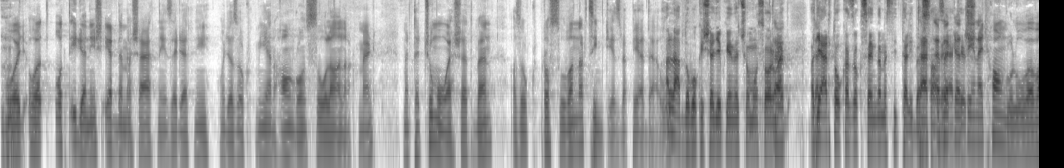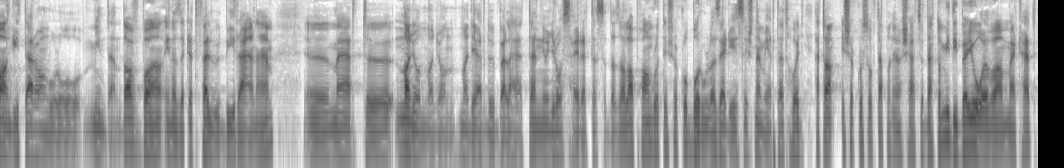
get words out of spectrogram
uh-huh. hogy ott, ott igenis érdemes átnézegetni, hogy azok milyen hangon szólalnak meg, mert egy csomó esetben azok rosszul vannak címkézve például. A lábdobok is egyébként egy csomószor, Tehát- meg a tehát- gyártók azok szerintem ezt itt telibe Tehát ezeket és... én egy hangolóval, van gitárhangoló minden davban, én ezeket felülbírálnám, mert nagyon-nagyon nagy erdőbe lehet tenni, hogy rossz helyre teszed az alaphangot, és akkor borul az egész, és nem érted, hogy hát a, és akkor szokták mondani a srácok, de hát a midibe jól van, meg hát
